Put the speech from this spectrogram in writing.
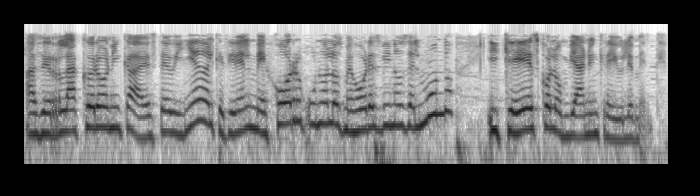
a hacer la crónica de este viñedo, el que tiene el uno de los mejores vinos del mundo y que es colombiano increíblemente.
